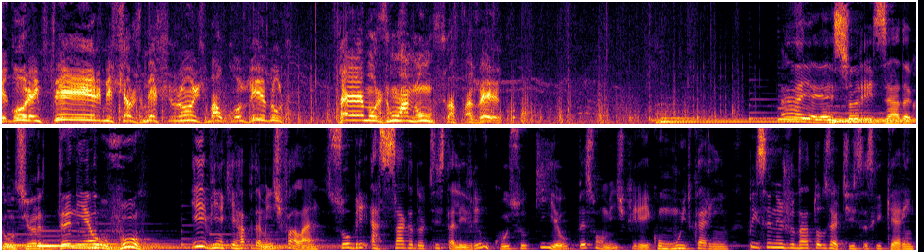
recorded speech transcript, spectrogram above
Segurem firme seus mexilhões mal cozidos. Temos um anúncio a fazer. Ai, ai, ai, sorrisada com o senhor Daniel Vu. E vim aqui rapidamente falar sobre a Saga do Artista Livre, um curso que eu, pessoalmente, criei com muito carinho, pensando em ajudar todos os artistas que querem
